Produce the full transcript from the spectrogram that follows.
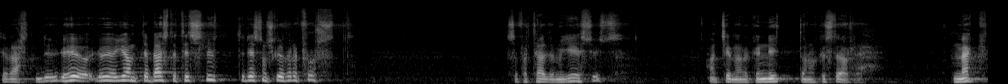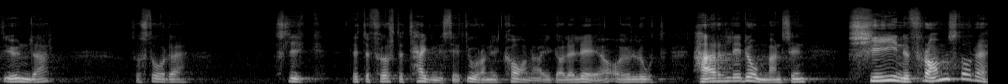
til verten. Du, du, har, du har gjemt det beste til slutt, det som skulle være først. Så forteller de om Jesus. Han kommer med noe nytt og noe større. Mektig under så står det slik dette første tegnet sitt gjorde han i Kana i Galilea og lot herligdommen sin skine fram, står det.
